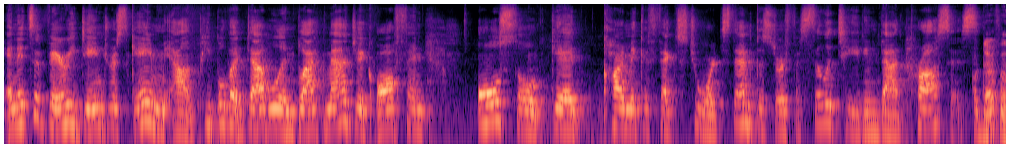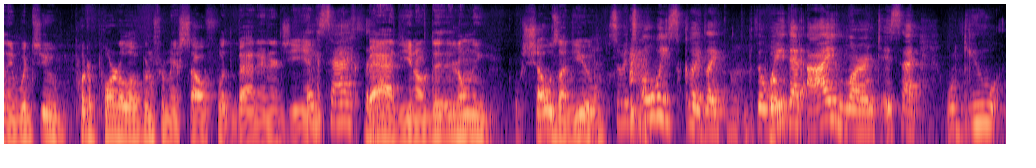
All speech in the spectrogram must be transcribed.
And it's a very dangerous game. Uh, people that dabble in black magic often also get karmic effects towards them because they're facilitating that process. Oh, definitely. Once you put a portal open from yourself with bad energy and Exactly. bad, you know, it only shows on you. So it's always good. Like the way that I learned is that you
